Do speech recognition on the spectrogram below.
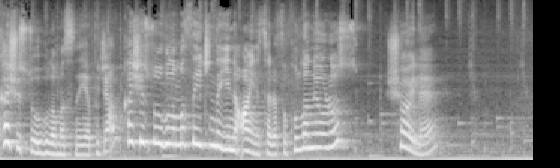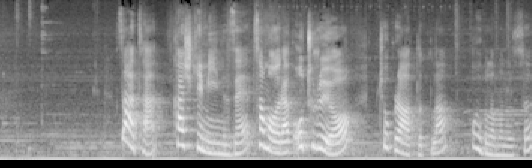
kaş üstü uygulamasını yapacağım. Kaş üstü uygulaması için de yine aynı tarafı kullanıyoruz. Şöyle Zaten kaş kemiğinize tam olarak oturuyor. Çok rahatlıkla uygulamanızı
